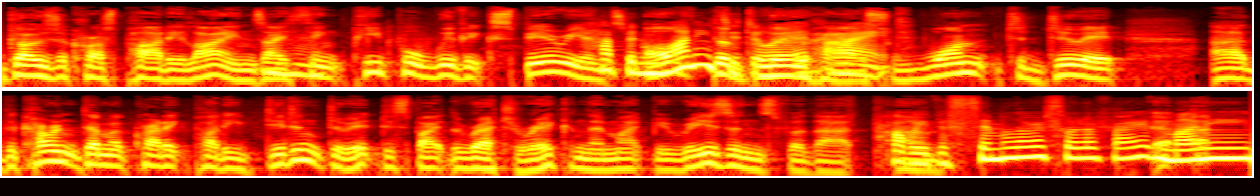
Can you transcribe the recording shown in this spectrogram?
goes across party lines. I think people with experience Have been of wanting the to do Blue it, House right. want to do it. Uh, the current Democratic Party didn't do it, despite the rhetoric, and there might be reasons for that. probably Um, the similar sort of right money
